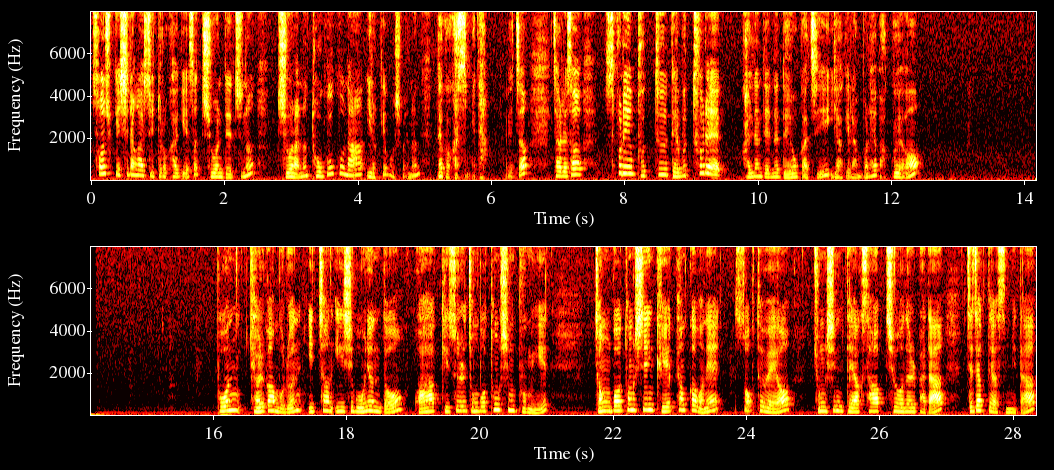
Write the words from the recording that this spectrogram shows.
손쉽게 실행할 수 있도록 하기 위해서 지원되주는 지원하는 도구구나 이렇게 보시면 될 것 같습니다. 알겠죠? 자, 그래서 스프링 부트 데브 툴에 관련되어 있는 내용까지 이야기를 한번 해봤고요. 본 결과물은 2025년도 과학기술정보통신부 및 정보통신기획평가원의 소프트웨어 중심대학 사업 지원을 받아 제작되었습니다.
